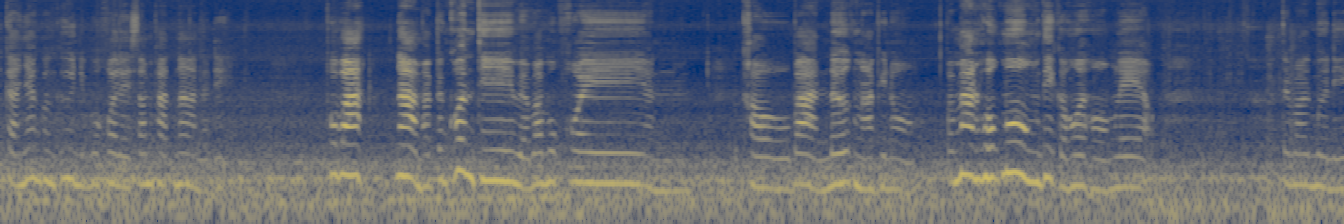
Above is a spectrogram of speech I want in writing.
บรรยากาศย่างกลางคืนนี่บ่ค่อยได้สัมผัสนานนะเด้เพราะว่าน้ำมันเป็นคนที่แบบว่าบุคอยอันเข้าบ้านเลิกนะพี่น้อง ประมาณหกโมงที่ก็ห้อยห้องแล้ว แต่ว่ามือนี้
